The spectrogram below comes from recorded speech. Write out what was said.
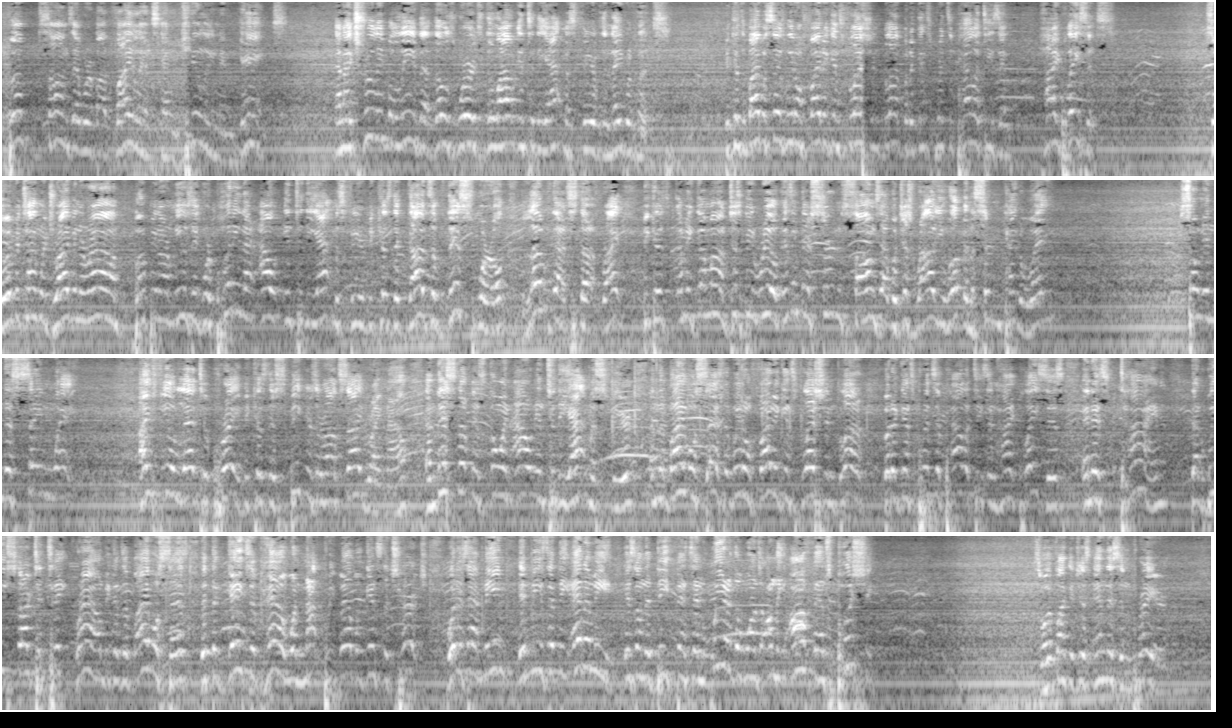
Bump songs that were about violence and killing and gangs. And I truly believe that those words go out into the atmosphere of the neighborhoods. Because the Bible says we don't fight against flesh and blood, but against principalities and high places. So every time we're driving around, bumping our music, we're putting that out into the atmosphere because the gods of this world love that stuff, right? Because, I mean, come on, just be real. Isn't there certain songs that would just rile you up in a certain kind of way? So in the same way, I feel led to pray because the speakers are outside right now and this stuff is going out into the atmosphere. And the Bible says that we don't fight against flesh and blood, but against principalities in high places. And it's time that we start to take ground because the Bible says that the gates of hell will not prevail against the church. What does that mean? It means that the enemy is on the defense and we are the ones on the offense pushing. So if I could just end this in prayer,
